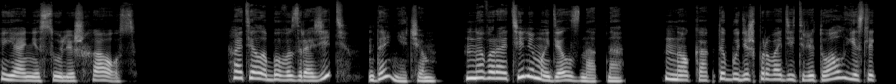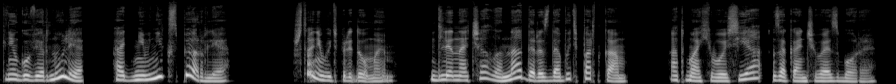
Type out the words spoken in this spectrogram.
Я несу лишь хаос. Хотела бы возразить, да нечем. Наворотили мы дел знатно. Но как ты будешь проводить ритуал, если книгу вернули, а дневник сперли? Что-нибудь придумаем. Для начала надо раздобыть порткам. Отмахиваюсь я, заканчивая сборы.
